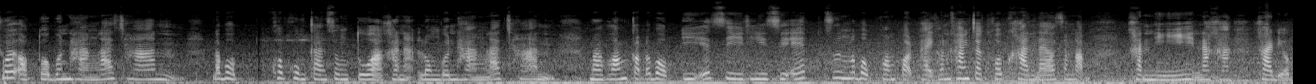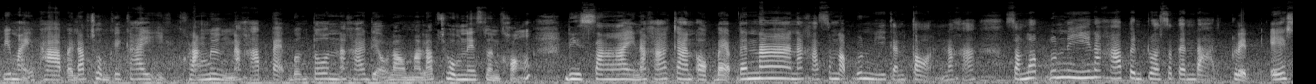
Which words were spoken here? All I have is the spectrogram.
ช่วยออกตัวบนทางลาดชัน ระบบ ควบคุมการทรงตัวขณะลงบนทางลาดชัน มาพร้อมกับระบบ ESC TCS ซึ่งระบบความปลอดภัยค่อนข้างจะครบครันแล้วสำหรับคันนี้นะคะ ค่ะเดี๋ยวปีใหม่พาไปรับชมใกล้ ๆ อีกครั้งหนึ่งนะคะ แปะเบื้องต้นนะคะ เดี๋ยวเรามารับชมในส่วนของดีไซน์นะคะ การออกแบบด้านหน้านะคะสำหรับรุ่นนี้กันก่อนนะคะสำหรับรุ่นนี้นะคะเป็นตัวสแตนดาร์ดเกรด H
